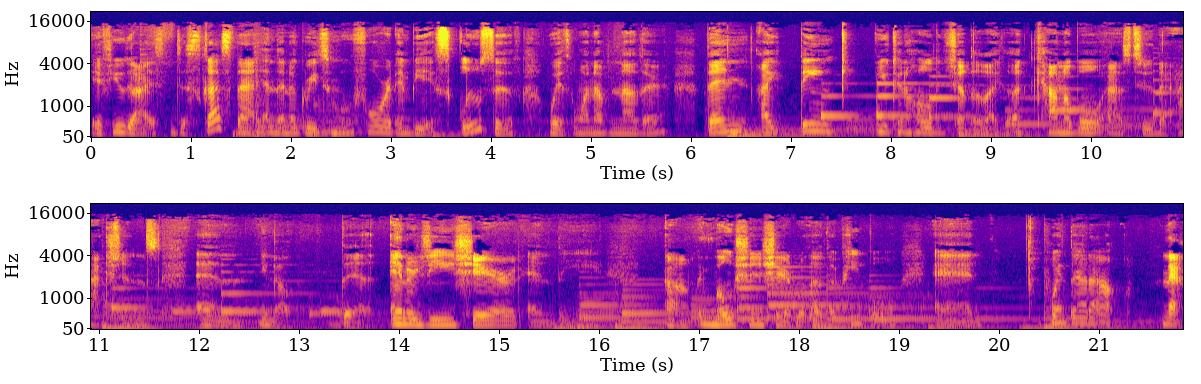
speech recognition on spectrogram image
If you guys discuss that and then agree to move forward and be exclusive with one another, then I think you can hold each other like accountable as to the actions and, you know, the energy shared and the um, emotion shared with other people. And point that out. Now,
